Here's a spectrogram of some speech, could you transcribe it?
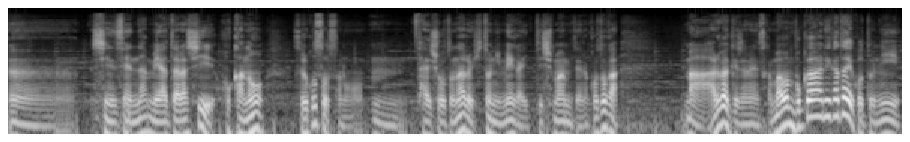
うん新鮮な目新しい他のそれこそその、うん、対象となる人に目がいってしまうみたいなことがまああるわけじゃないですか。まあ僕はありがたいことに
